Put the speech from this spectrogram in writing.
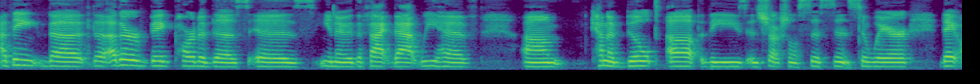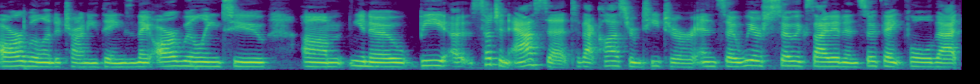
I think the the other big part of this is, you know, the fact that we have um, kind of built up these instructional assistants to where they are willing to try new things and they are willing to, um, you know, be a, such an asset to that classroom teacher. And so we are so excited and so thankful that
